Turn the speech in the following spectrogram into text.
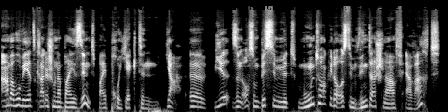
aber wo wir jetzt gerade schon dabei sind bei Projekten, ja, äh, wir sind auch so ein bisschen mit Moon Talk wieder aus dem Winterschlaf erwacht.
